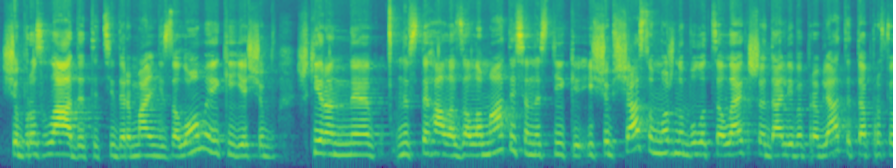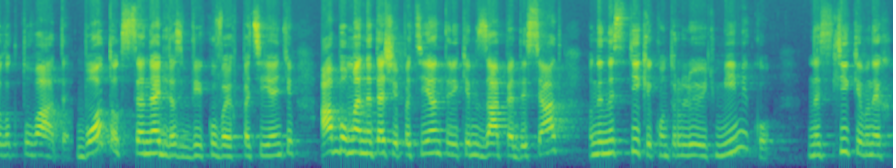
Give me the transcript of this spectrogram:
щоб розгладити ці дермальні заломи, які є, щоб шкіра не, не встигала заламатися настільки, і щоб з часом можна було це легше далі виправляти та профілактувати. Ботокс це не для вікових пацієнтів. Або в мене теж є пацієнти, яким за 50, вони настільки контролюють міміку, настільки в них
